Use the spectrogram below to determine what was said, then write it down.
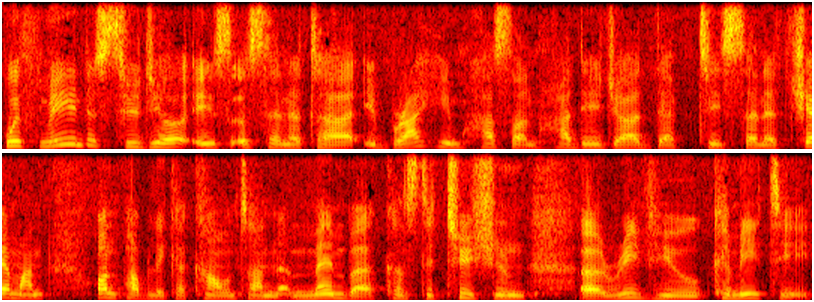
With me in the studio is uh, Senator Ibrahim Hassan Hadejia, Deputy Senate Chairman on Public Account and Member Constitution uh, Review Committee.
